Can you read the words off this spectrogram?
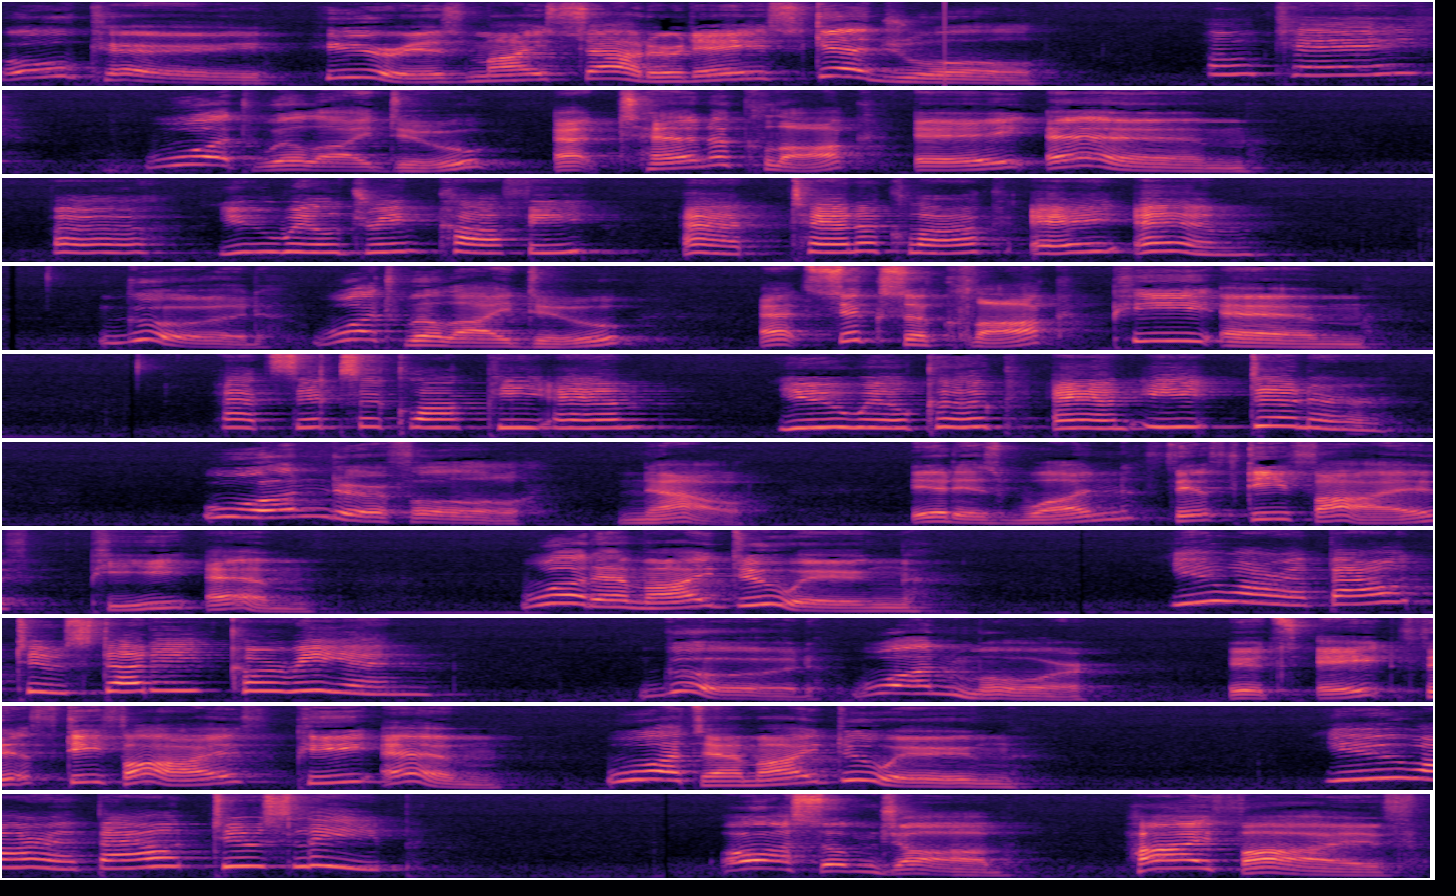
Okay, here is my Saturday schedule. Okay. What will I do at 10 o'clock a.m.? Uh, you will drink coffee at 10 o'clock a.m. Good. What will I do at 6 o'clock p.m.? At 6 o'clock p.m., you will cook and eat dinner. Wonderful. Now, it is 1:55 p.m. What am I doing? You are about to study Korean. Good. One more. It's 8:55 p.m. What am I doing? You are about to sleep. Awesome job. High five.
